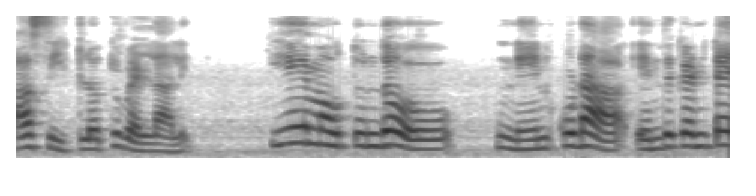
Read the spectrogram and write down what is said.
ఆ సీట్లోకి వెళ్ళాలి. ఏమవుతుందో నేను కూడా ఎందుకంటే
